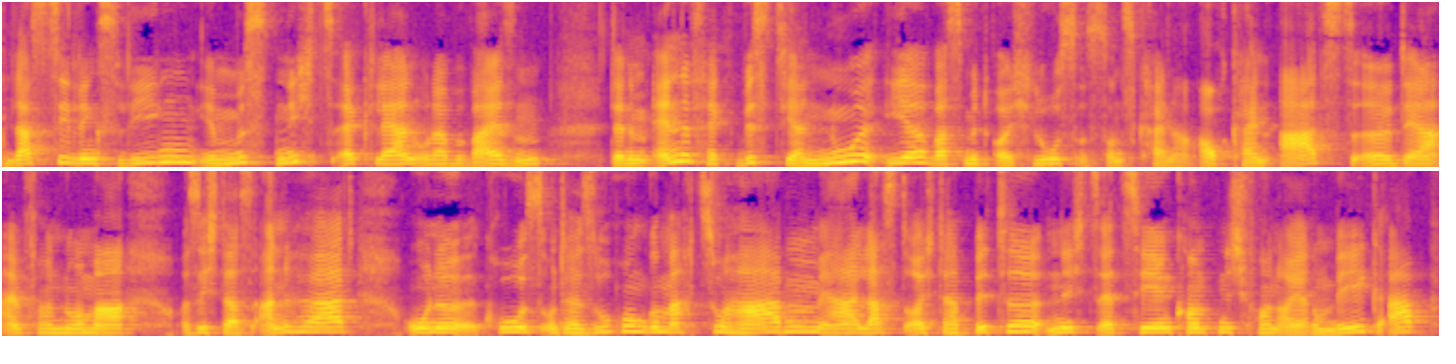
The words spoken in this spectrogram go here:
Lasst sie links liegen, ihr müsst nichts erklären oder beweisen, denn im Endeffekt wisst ja nur ihr, was mit euch los ist, sonst keiner. Auch kein Arzt, äh, der einfach nur mal sich das anhört, ohne groß Untersuchungen gemacht zu haben. Ja, lasst euch da bitte nichts erzählen, kommt nicht von eurem Weg ab.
